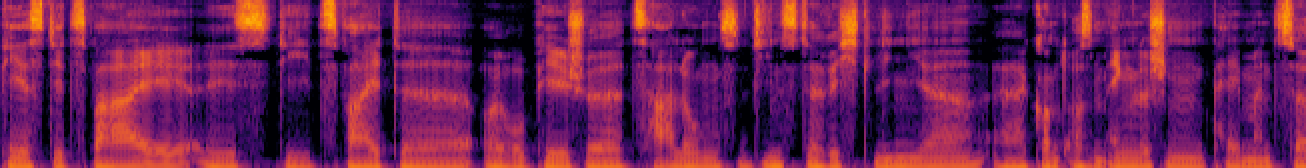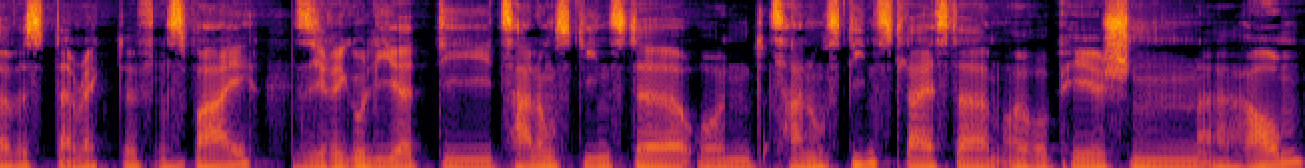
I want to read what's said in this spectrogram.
PSD2 ist die zweite europäische Zahlungsdienste-Richtlinie, äh, kommt aus dem Englischen Payment Service Directive mhm. 2. Sie reguliert die Zahlungsdienste und Zahlungsdienstleister im europäischen äh, Raum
